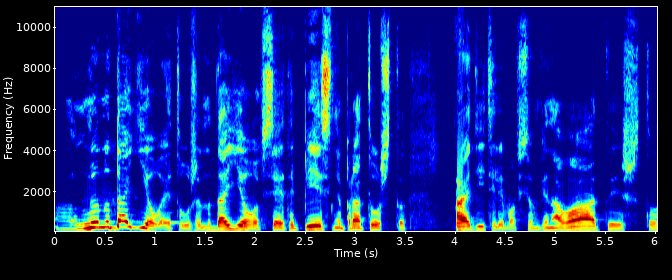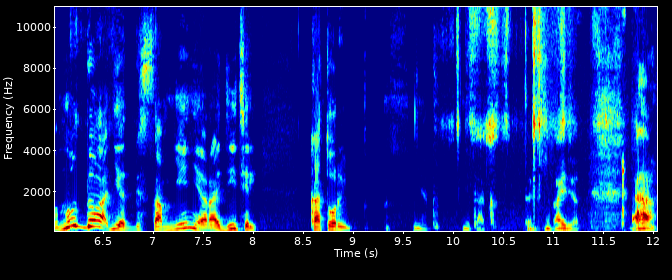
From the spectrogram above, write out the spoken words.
Ну, надоело это уже, надоела вся эта песня про то, что родители во всем виноваты, что... Ну да, нет, без сомнения, родитель, который... Нет, не так, так не пойдет. А.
